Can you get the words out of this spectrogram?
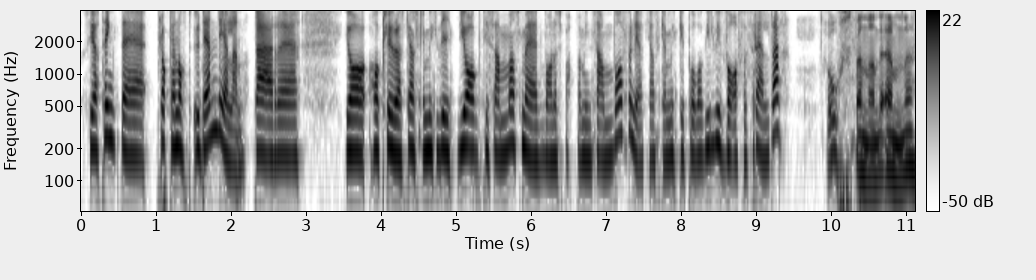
Så jag tänkte plocka något ur den delen där jag har klurat ganska mycket, jag tillsammans med barnets pappa, min sambo, har funderat ganska mycket på vad vill vi vara för föräldrar? Oh, spännande ämne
